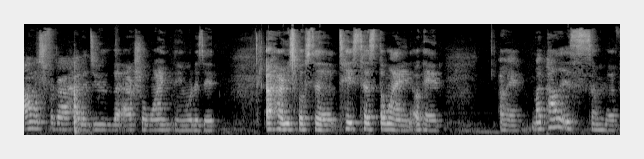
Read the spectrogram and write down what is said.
I almost forgot how to do the actual wine thing. What is it? Uh, how you're supposed to taste test the wine. Okay. Okay. My palate is somewhat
